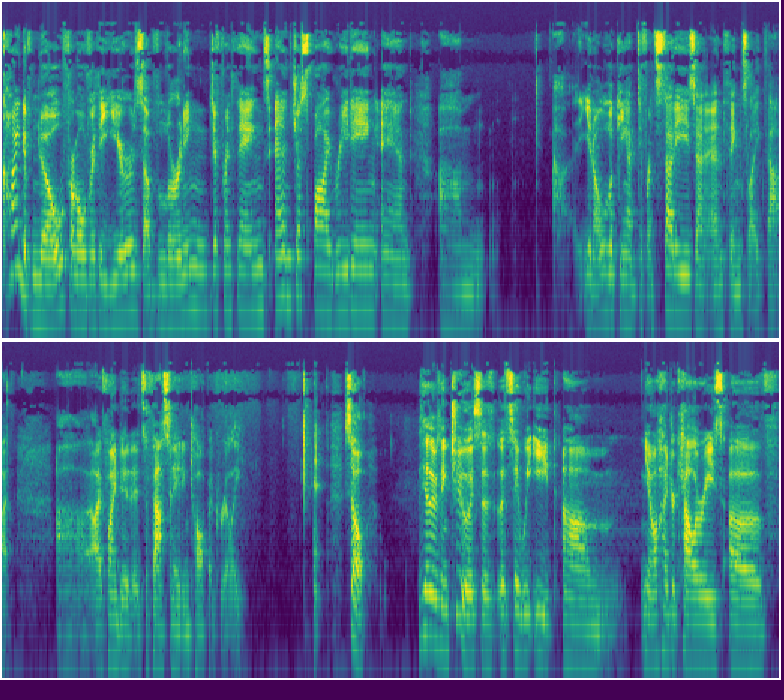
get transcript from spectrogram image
kind of know from over the years of learning different things and just by reading and, um, you know, looking at different studies and, and things like that. Uh, I find it, it's a fascinating topic, really. So the other thing too is, let's say we eat, um, you know, 100 calories of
